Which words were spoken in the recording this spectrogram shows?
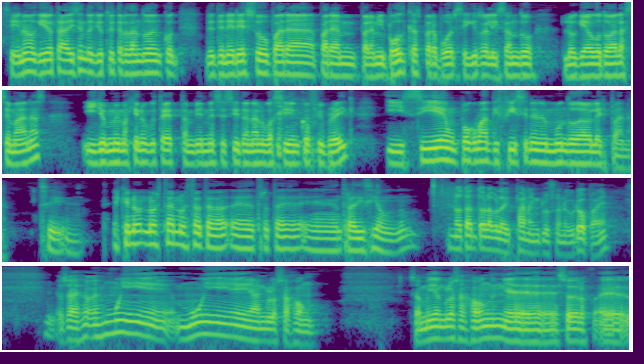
Sí, no, que yo estaba diciendo que yo estoy tratando de, tener eso para, para, para, mi podcast, para poder seguir realizando lo que hago todas las semanas. Y yo me imagino que ustedes también necesitan algo así en Coffee Break. Y sí es un poco más difícil en el mundo de habla hispana. Sí. Es que no, no está en nuestra eh, tradición, ¿no? No tanto la habla hispana, incluso en Europa, ¿eh? O sea, es muy, muy anglosajón. O sea, muy anglosajón eh, eso de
